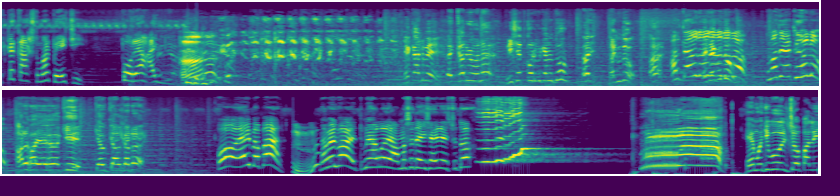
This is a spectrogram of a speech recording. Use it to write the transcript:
একটা কাস্টমার পেয়েছি। পরে আই এ কাটবে মানে? নিষেধ করবি কেন তো? আহ? আরে দাও দাও দাও, তোমাদের কি হলো? আরে ভাই কি? কেউ কি কাটে ও এই ব্যাপার। নামেল ভাই তুমি একবার আমার সাথে এই সাইডে তো? এ মজিবুল চো পালি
